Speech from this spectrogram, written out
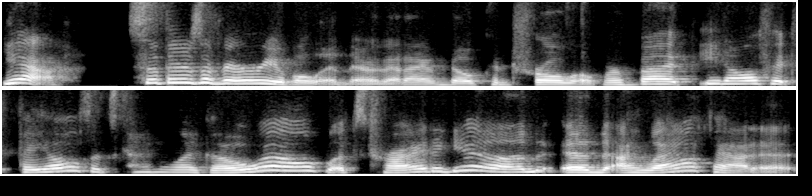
Yeah. So there's a variable in there that I have no control over. But you know, if it fails, it's kind of like, oh well, let's try it again. And I laugh at it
